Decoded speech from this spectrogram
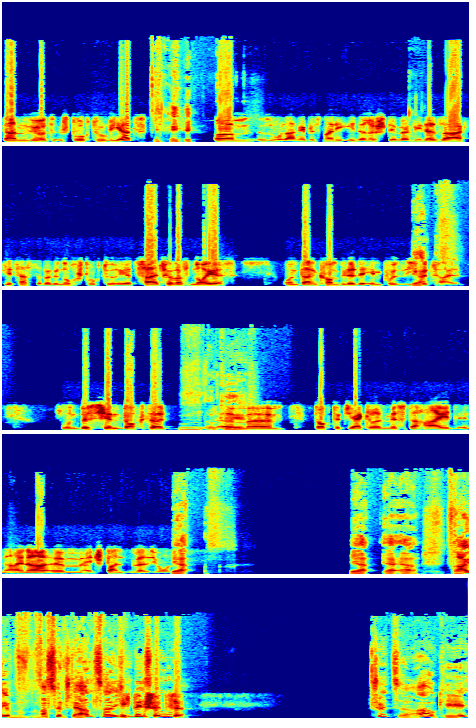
dann wird strukturiert, ähm, so lange bis meine innere Stimme wieder sagt, jetzt hast du aber genug strukturiert, Zeit für was Neues und dann kommt wieder der impulsive ja. Teil. So ein bisschen Dr. Hm, okay. Ähm, äh, Dr. Jekyll und Mr. Hyde in einer ähm, entspannten Version. Ja. Ja, ja, ja. Frage, was für ein Sternzeichen? Ich bin Schütze. Du? Schütze, ah, okay.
